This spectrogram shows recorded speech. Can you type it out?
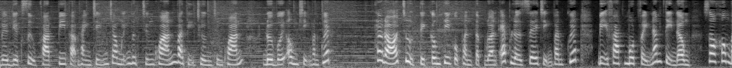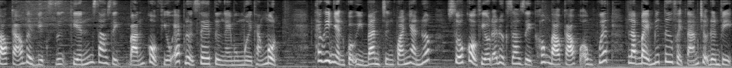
về việc xử phạt vi phạm hành chính trong lĩnh vực chứng khoán và thị trường chứng khoán đối với ông Trịnh Văn Quyết. Theo đó, Chủ tịch Công ty Cổ phần Tập đoàn FLC Trịnh Văn Quyết bị phạt 1,5 tỷ đồng do không báo cáo về việc dự kiến giao dịch bán cổ phiếu FLC từ ngày 10 tháng 1. Theo ghi nhận của Ủy ban Chứng khoán Nhà nước, số cổ phiếu đã được giao dịch không báo cáo của ông Quyết là 74,8 triệu đơn vị.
